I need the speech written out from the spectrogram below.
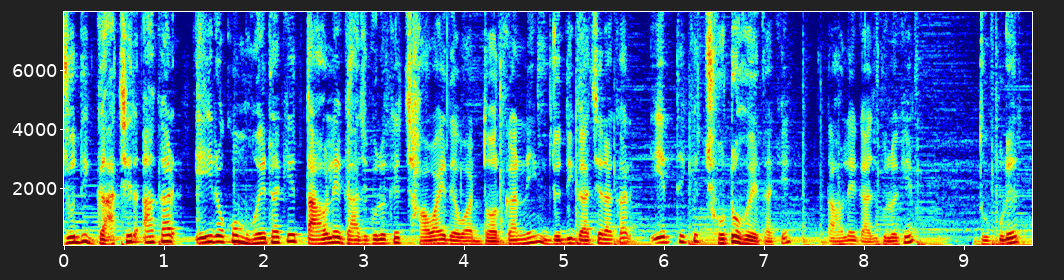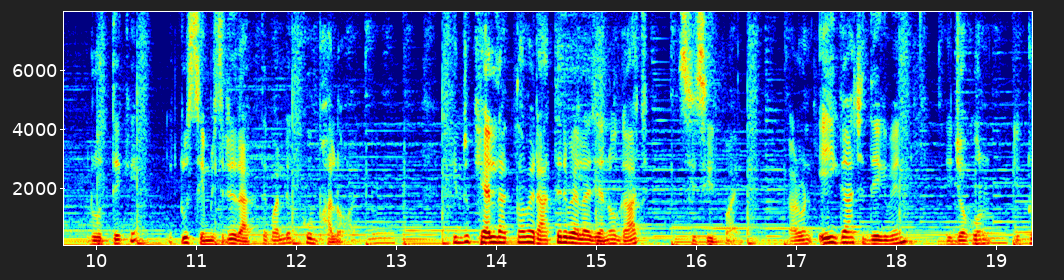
যদি গাছের আকার এই রকম হয়ে থাকে, তাহলে গাছগুলোকে ছাওয়ায় দেওয়ার দরকার নেই। যদি গাছের আকার এর থেকে ছোট হয়ে থাকে, তাহলে গাছগুলোকে দুপুরের রোদ থেকে একটু সেমিস্টারে রাখতে পারলে খুব ভালো হয়। কিন্তু খেয়াল রাখতে হবে, রাতের বেলা যেন গাছ শিশির পায়। কারণ এই গাছ দেখবেন যে যখন একটু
